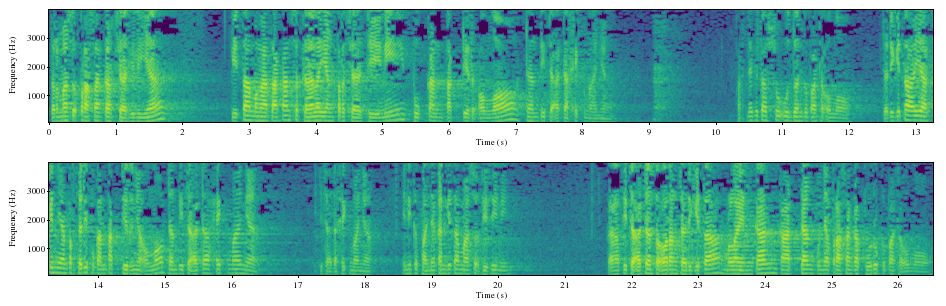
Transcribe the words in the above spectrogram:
Termasuk prasangka jahiliyah kita mengatakan segala yang terjadi ini bukan takdir Allah dan tidak ada hikmahnya. Artinya kita suudon kepada Allah. Jadi kita yakin yang terjadi bukan takdirnya Allah dan tidak ada hikmahnya. Tidak ada hikmahnya. Ini kebanyakan kita masuk di sini. Karena tidak ada seorang dari kita melainkan kadang punya prasangka buruk kepada Allah.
